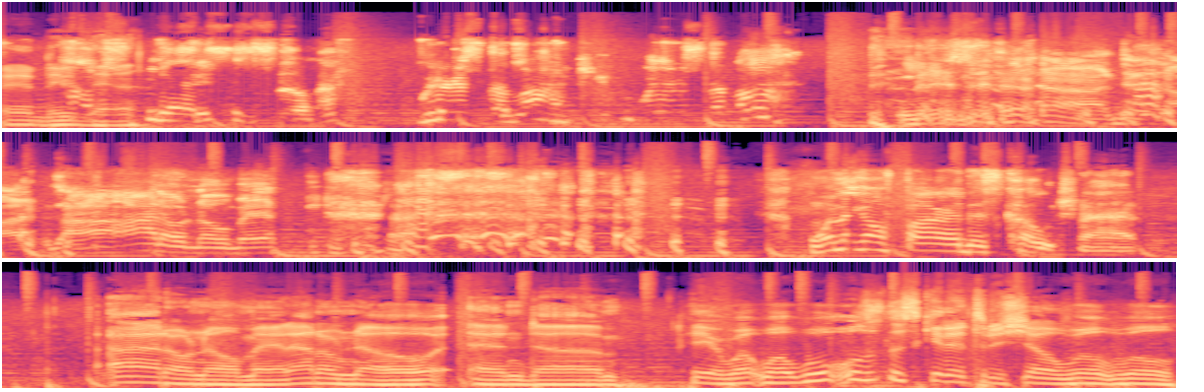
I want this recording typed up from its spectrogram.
Man, dude, man. This is. Where's the lie? Q? Where's the lie? I, I don't know, man. When they gonna fire this coach, man? I don't know, man. I don't know. And um, here, well, well, we'll, we'll let's get into the show. We'll we'll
